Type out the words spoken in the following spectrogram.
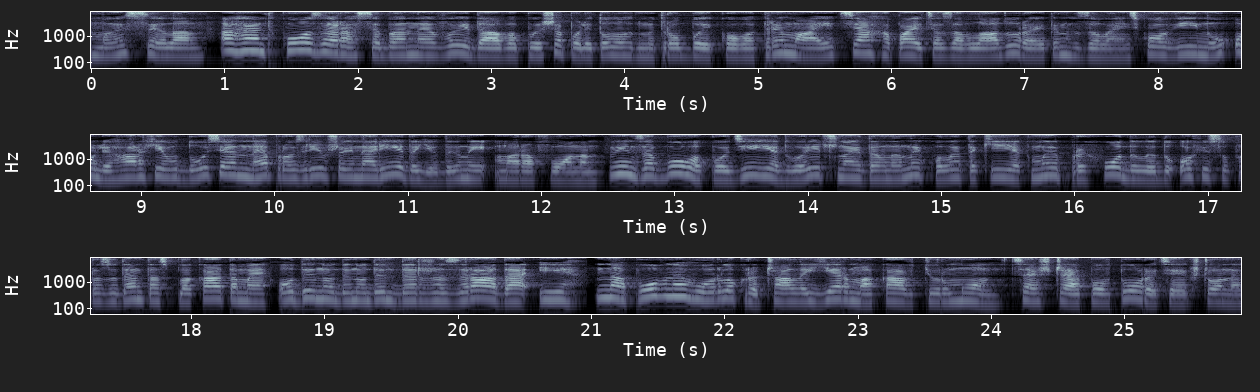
Ми сила. Агент Козир себе не видав. Пише політолог Дмитро Биков. Тримається, хапається за владу. Рейтинг Зеленського війну олігархів досі не прозрівший нарід. Єдиний марафон. Він забув події дворічної давнини, коли такі, як ми, приходили до офісу президента з плакатами «111 держзрада і на повне горло кричали Єрмака в тюрму. Це ще повториться, якщо не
